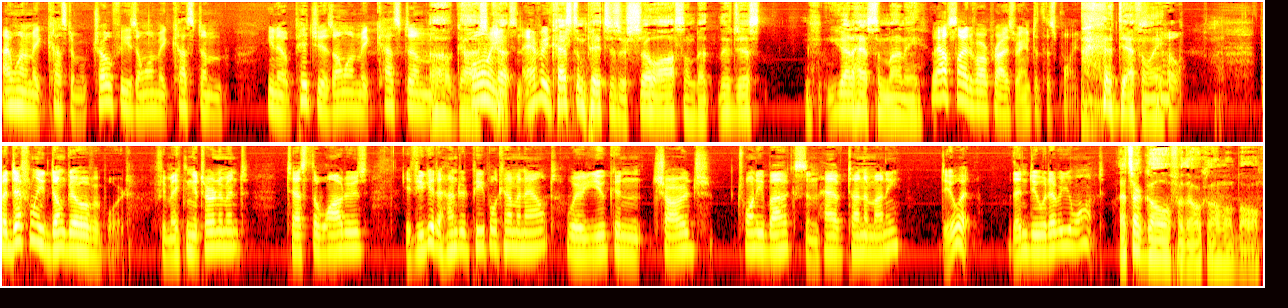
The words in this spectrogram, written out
I want to make custom trophies. I want to make custom you know pitches. I want to make custom oh gosh, coins cu- and everything. Custom pitches are so awesome, but they're just you got to have some money. outside of our prize range at this point. Definitely. So, but definitely don't go overboard. If you're making a tournament, test the waters. If you get hundred people coming out where you can charge twenty bucks and have a ton of money, do it. Then do whatever you want. That's our goal for the Oklahoma Bowl.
